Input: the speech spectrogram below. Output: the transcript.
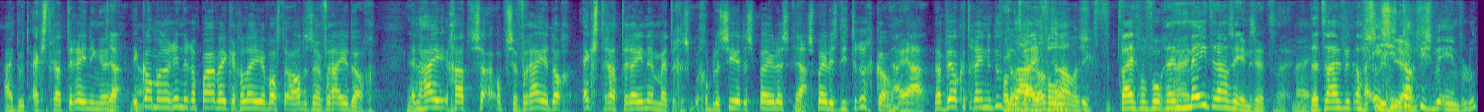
Hij doet extra trainingen. Ja. Ik kan me herinneren, een paar weken geleden was er, hadden ze een vrije dag. En hij gaat op zijn vrije dag extra trainen met de geblesseerde spelers. Ja. Spelers die terugkomen. Nou ja, Nou, welke trainer doet Ik dat? Twijfel, ik twijfel voor geen Nee. meter aan zijn inzet. Nee. Daar twijfel ik Maar is hij tactisch beïnvloed,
